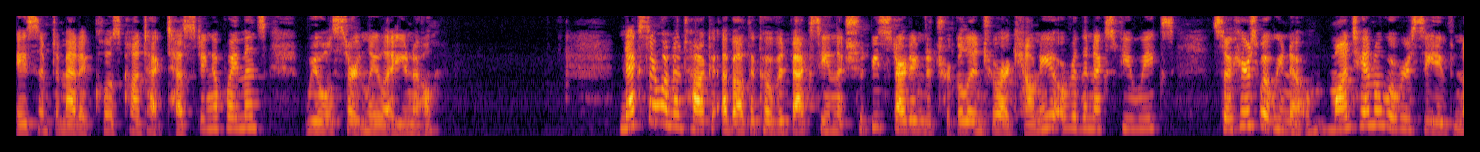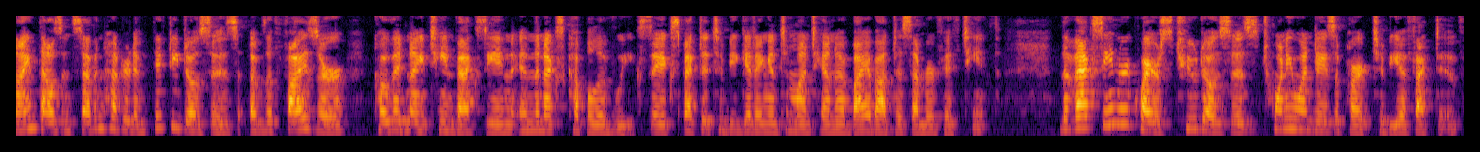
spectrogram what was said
asymptomatic close contact testing appointments, we will certainly let you know. Next, I want to talk about the COVID vaccine that should be starting to trickle into our county over the next few weeks. So here's what we know Montana will receive 9,750 doses of the Pfizer COVID 19 vaccine in the next couple of weeks. They expect it to be getting into Montana by about December 15th. The vaccine requires two doses, 21 days apart, to be effective.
